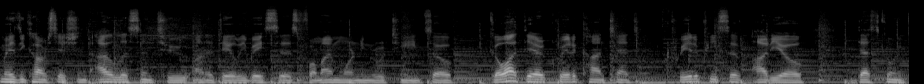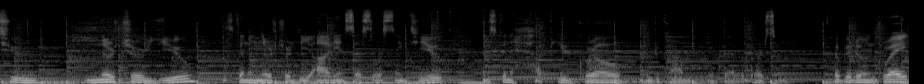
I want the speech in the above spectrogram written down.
amazing conversations I listen to on a daily basis for my morning routine. So go out there, create a content, create a piece of audio that's going to nurture you. It's going to nurture the audience that's listening to you, and it's going to help you grow and become a better person. Hope you're doing great,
